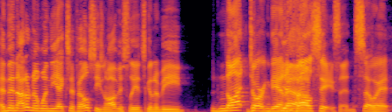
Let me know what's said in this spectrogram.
and then I don't know when the XFL season. Obviously, it's going to be. not during the NFL Yeah. season. So it.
